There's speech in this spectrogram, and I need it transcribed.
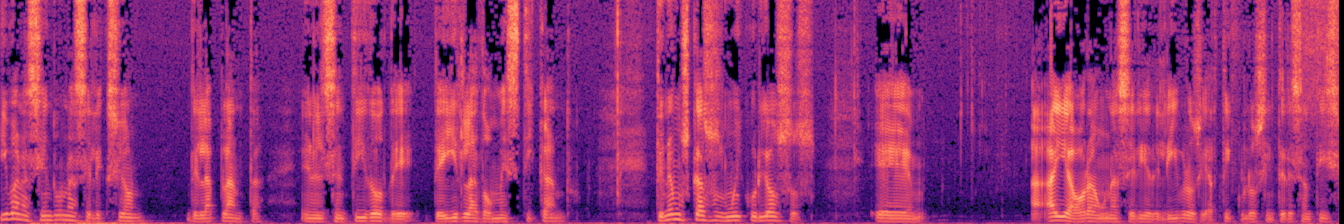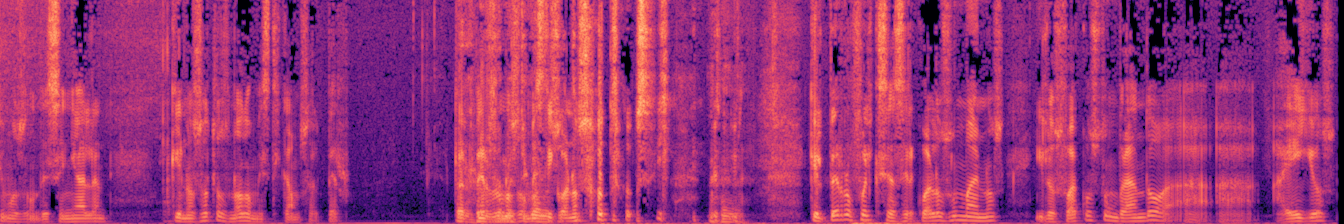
iban haciendo una selección de la planta en el sentido de, de irla domesticando. Tenemos casos muy curiosos. Eh, hay ahora una serie de libros y artículos interesantísimos donde señalan que nosotros no domesticamos al perro. Pero el perro nos domesticó a nosotros. Sí. que el perro fue el que se acercó a los humanos y los fue acostumbrando a, a, a ellos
